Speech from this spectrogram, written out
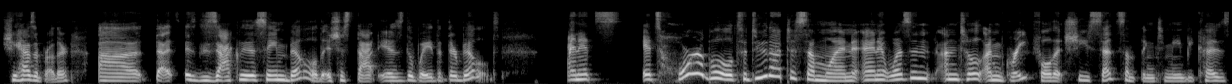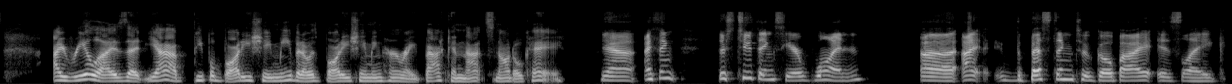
She has a brother uh that is exactly the same build. It's just that is the way that they're built. And it's it's horrible to do that to someone. And it wasn't until I'm grateful that she said something to me because I realized that, yeah, people body shame me, but I was body shaming her right back. And that's not okay. Yeah, I think there's two things here. One, uh I the best thing to go by is like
